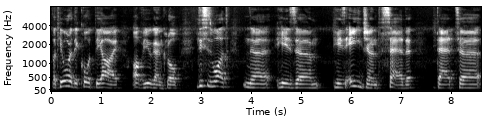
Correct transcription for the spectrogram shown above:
but he already caught the eye of Jurgen Klopp. This is what uh, his, um, his agent said that uh,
